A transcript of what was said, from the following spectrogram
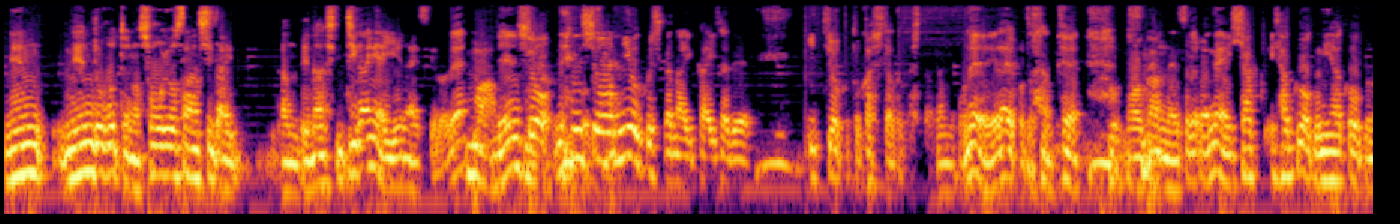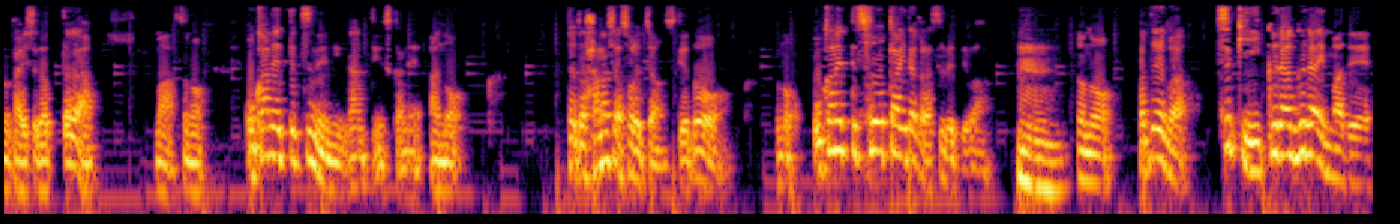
年、年度ごとの総予算次第なんでな、一概には言えないですけどね。まあ年商、うん年商2億しかない会社で1億とかしたとかしたらもうね、偉いことなんで、そうですね。わかんない。それがね、100, 100億、200億の会社だったら、まあ、その、お金って常に、なんていうんですかね、あの、ちょっと話は逸れちゃうんですけど、その、お金って相対だから全ては。うん。その、例えば、月いくらぐらいまで、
